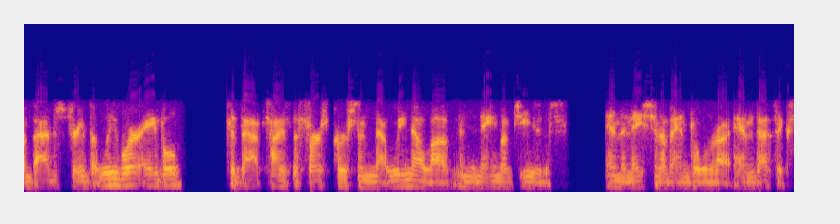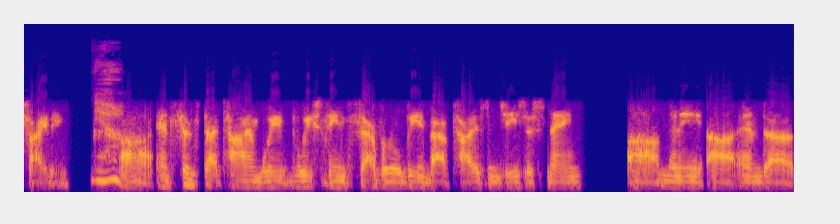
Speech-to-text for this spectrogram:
a baptistry, but we were able to baptize the first person that we know of in the name of Jesus in the nation of Andorra, and that's exciting. Yeah. Uh, and since that time, we we've seen several being baptized in Jesus' name. Uh, many, uh, and uh,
